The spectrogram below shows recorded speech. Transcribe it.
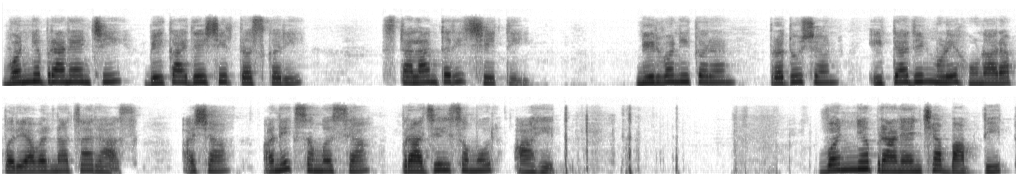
वन्य प्राण्यांची बेकायदेशीर तस्करी स्थलांतरित शेती निर्वनीकरण प्रदूषण इत्यादींमुळे होणारा पर्यावरणाचा ऱ्हास अशा अनेक समस्या ब्राझीलसमोर आहेत. वन्य प्राण्यांच्या बाबतीत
